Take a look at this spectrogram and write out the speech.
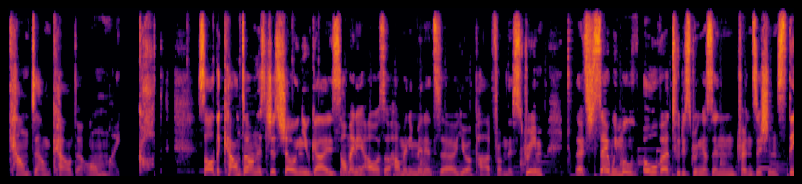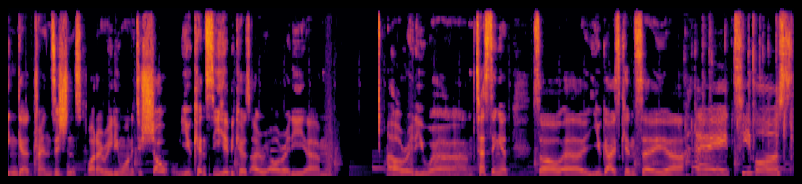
countdown counter oh my god so the countdown is just showing you guys how many hours or how many minutes uh, you're apart from the stream. Let's just say we move over to the stringers and transitions, stinger transitions. What I really wanted to show, you can see here because I already um, I already were um, testing it. So uh, you guys can say, uh, hey Teawurst,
